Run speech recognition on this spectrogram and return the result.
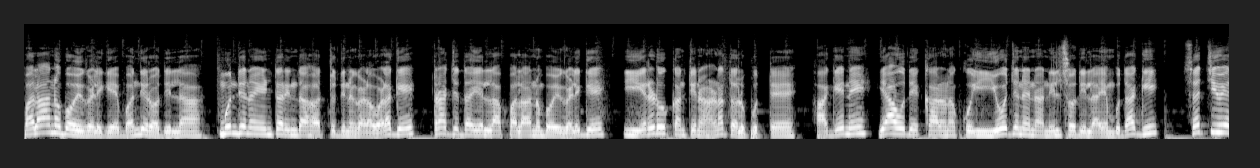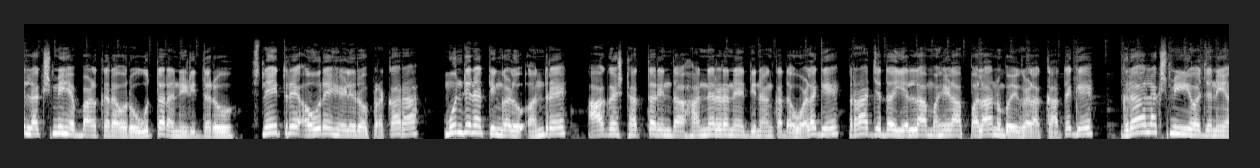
ಫಲಾನುಭವಿಗಳಿಗೆ ಬಂದಿರೋದಿಲ್ಲ. ಮುಂದಿನ ಎಂಟರಿಂದ ಹತ್ತು ದಿನಗಳ ಒಳಗೆ ರಾಜ್ಯದ ಎಲ್ಲ ಫಲಾನುಭವಿಗಳಿಗೆ ಈ ಎರಡೂ ಕಂತಿನ ಹಣ ತಲುಪುತ್ತೆ. ಹಾಗೇನೆ ಯಾವುದೇ ಕಾರಣಕ್ಕೂ ಈ ಯೋಜನೆನ ನಿಲ್ಲಿಸೋದಿಲ್ಲ ಎಂಬುದಾಗಿ ಸಚಿವೆ ಲಕ್ಷ್ಮಿ ಹೆಬ್ಬಾಳ್ಕರ್ ಅವರು ಉತ್ತರ ನೀಡಿದ್ದರು. ಸ್ನೇಹಿತರೆ, ಅವರೇ ಹೇಳಿರೋ ಪ್ರಕಾರ ಮುಂದಿನ ತಿಂಗಳು ಅಂದ್ರೆ ಆಗಸ್ಟ್ ಹತ್ತರಿಂದ ಹನ್ನೆರಡನೇ ದಿನಾಂಕದ ಒಳಗೆ ರಾಜ್ಯದ ಎಲ್ಲಾ ಮಹಿಳಾ ಫಲಾನುಭವಿಗಳ ಖಾತೆಗೆ ಗೃಹಲಕ್ಷ್ಮಿ ಯೋಜನೆಯ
